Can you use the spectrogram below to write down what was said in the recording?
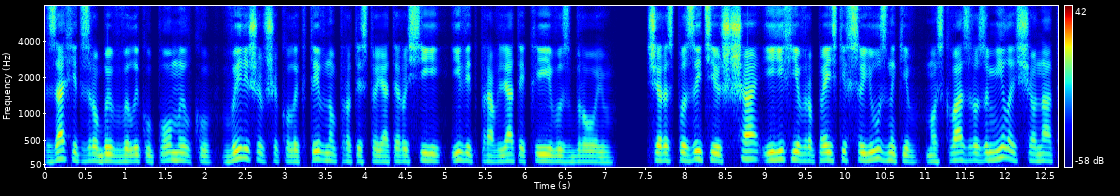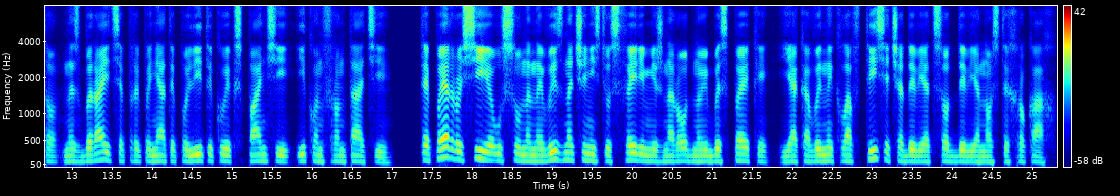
Захід зробив велику помилку, вирішивши колективно протистояти Росії і відправляти Києву зброю. Через позицію США і їх європейських союзників Москва зрозуміла, що НАТО не збирається припиняти політику експансії і конфронтації. Тепер Росія усуне невизначеність у сфері міжнародної безпеки, яка виникла в 1990-х роках.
